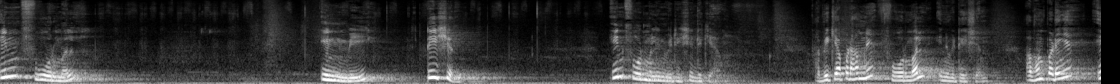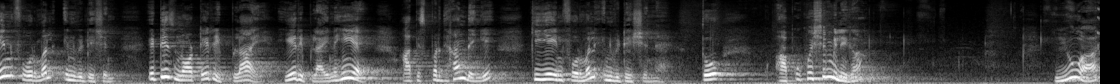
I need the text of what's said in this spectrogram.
इनफॉर्मल इनविटेशन इनफॉर्मल इनविटेशन लिखे हम अभी क्या पढ़ा हमने? फॉर्मल इनविटेशन अब हम पढ़ेंगे informal invitation it is not a reply ये रिप्लाई नहीं है। आप इस पर ध्यान देंगे कि ये इनफॉर्मल इनविटेशन है। तो आपको क्वेश्चन मिलेगा। You are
